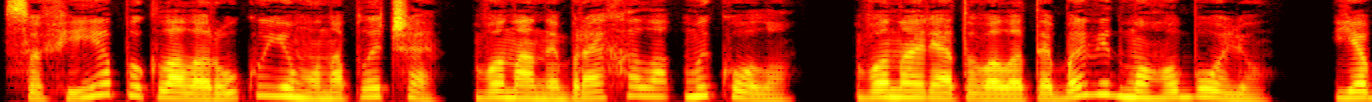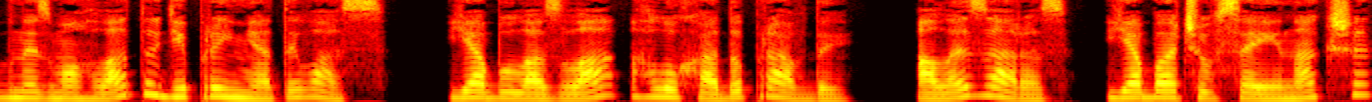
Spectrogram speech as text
Софія поклала руку йому на плече. Вона не брехала, Миколо. Вона рятувала тебе від мого болю. Я б не змогла тоді прийняти вас. Я була зла, глуха до правди. Але зараз я бачу все інакше.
